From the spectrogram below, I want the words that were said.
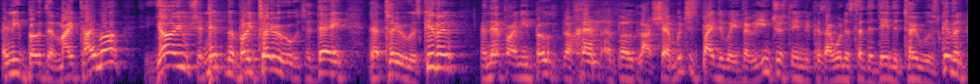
I need both them. My timer, Yom Shenitna by Torah, it's a day that Torah was given, and therefore I need both Lachem and both Lashem, which is by the way very interesting because I would have said the day the Torah was given,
